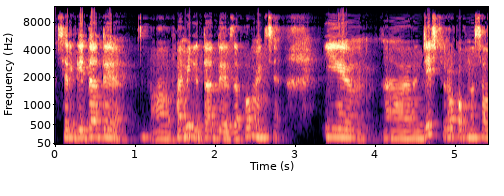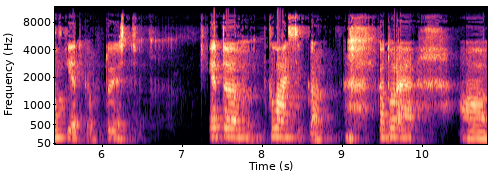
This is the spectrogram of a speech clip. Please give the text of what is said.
Сергей Даде, а, фамилия Даде, запомните, и 10 а, уроков на салфетках. То есть это классика, которая а,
